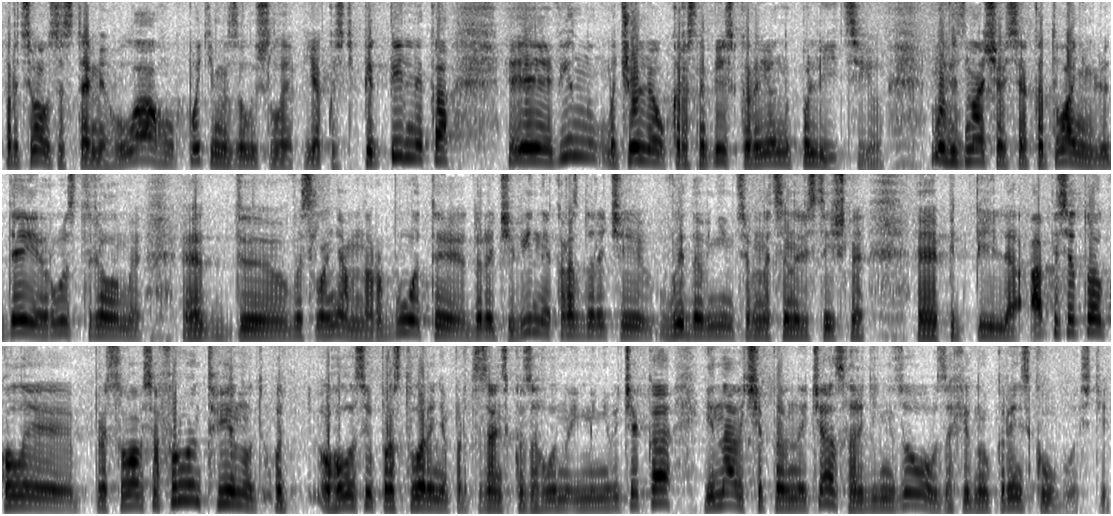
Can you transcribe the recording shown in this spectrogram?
працював в системі ГУЛАГу, потім залишили якості підпільника. Е, Він очолював Краснопільську районну поліцію. Ну, відзначився катуванням людей, розстрілами, е, висланням на роботи. До речі, він якраз, до речі, видав німцям націоналістичне е, підпілля. А після того, коли присувався фронт, він оголосив про створення партизанського загону імені Вичака і навіть ще певний час організовував Західноукраїнську області.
